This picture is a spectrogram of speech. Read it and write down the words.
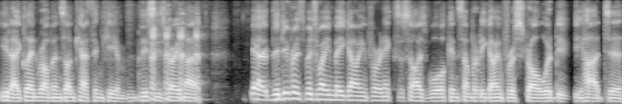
you know, Glenn Robbins on Kath and Kim. This is very much yeah, the difference between me going for an exercise walk and somebody going for a stroll would be hard to,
